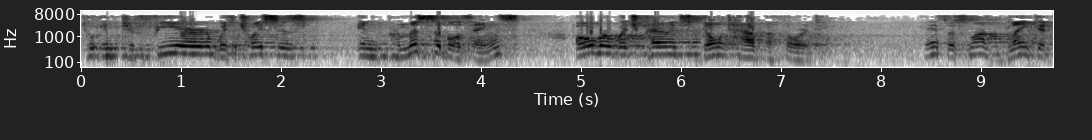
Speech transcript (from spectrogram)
to interfere with choices in permissible things over which parents don't have authority. Okay, so it's not blanket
